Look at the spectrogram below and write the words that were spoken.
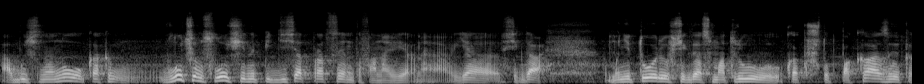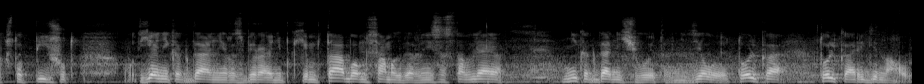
обычно, ну, как в лучшем случае на 50% она верная. Я всегда мониторю, всегда смотрю, как что показывают, как что пишут. Вот я никогда не разбираю ни по каким табам, сам их даже не составляю. Никогда ничего этого не делаю, только, только оригинал.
